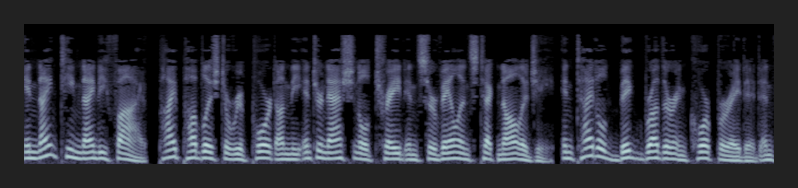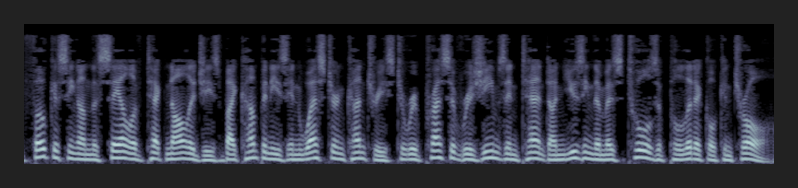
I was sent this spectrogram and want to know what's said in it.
In 1995, PI published a report on the international trade in surveillance technology, entitled Big Brother Incorporated and focusing on the sale of technologies by companies in Western countries to repressive regimes intent on using them as tools of political control.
